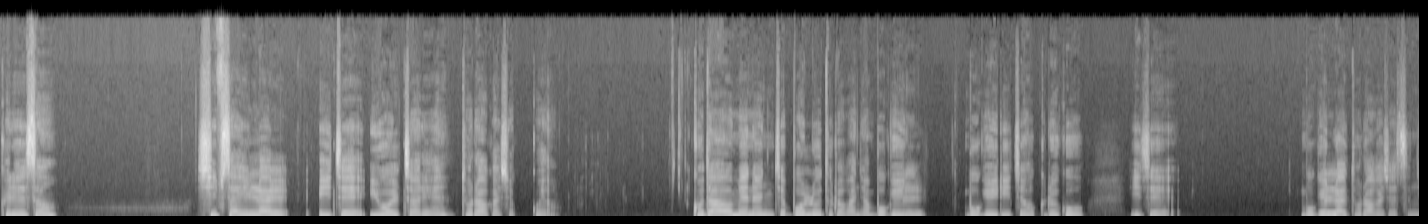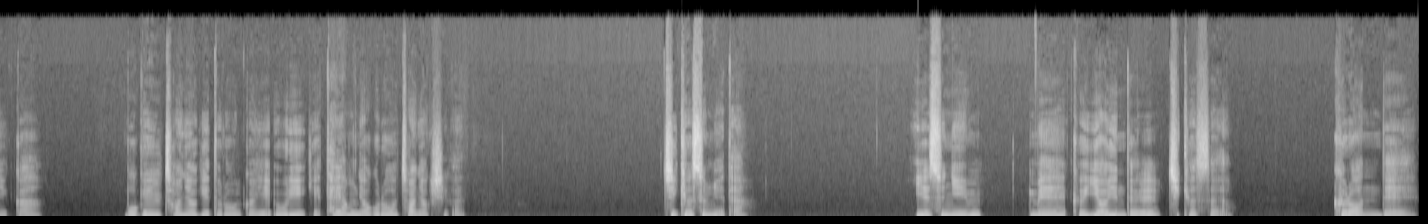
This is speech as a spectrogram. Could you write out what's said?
그래서 14일 날 이제 6월절에 돌아가셨고요. 그 다음에는 이제 뭘로 들어가냐. 목요일, 목요일이죠. 그리고 이제 목요일 날 돌아가셨으니까 목요일 저녁에 들어올 거예요. 우리 이게 태양력으로 저녁 시간. 지켰습니다. 예수님의 그 여인들 지켰어요. 그런데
